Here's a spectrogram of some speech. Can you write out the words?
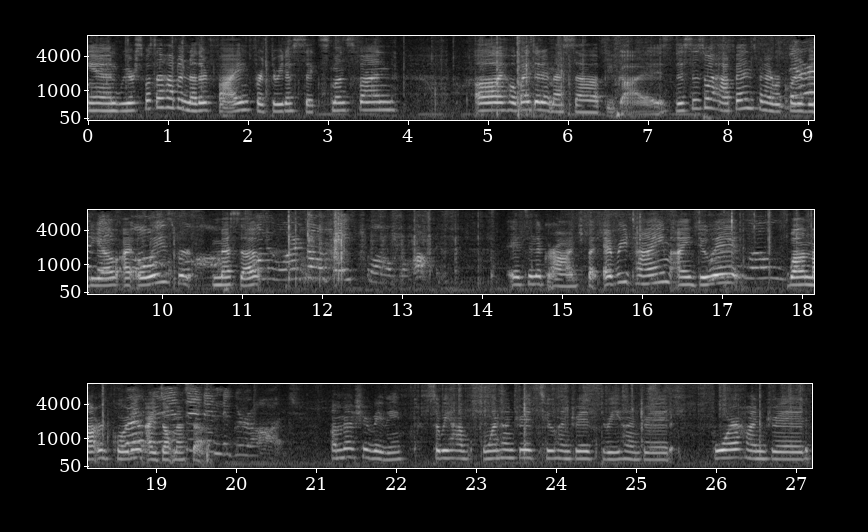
and we are supposed to have another 5 for 3 to 6 months fund. Uh, I hope I didn't mess up, you guys. This is what happens when I record a video. I always mess up. It's in the garage, but every time I do it while I'm not recording, I don't mess up. I'm not sure, baby. So we have 100, 200, 300, 400,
